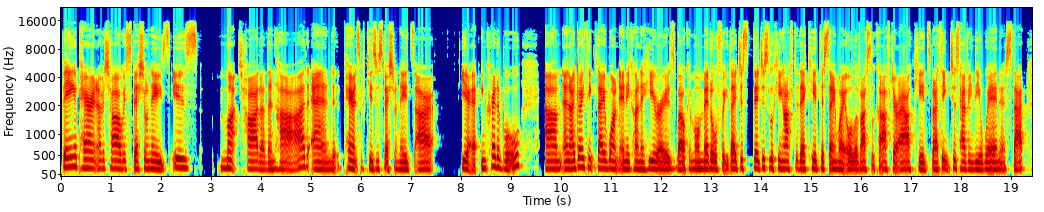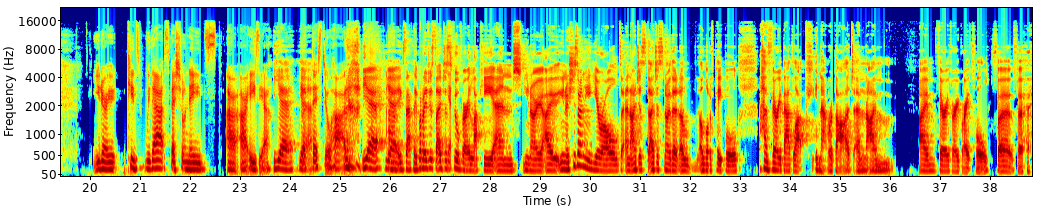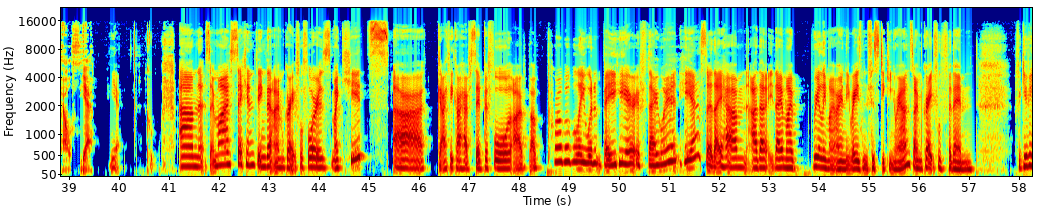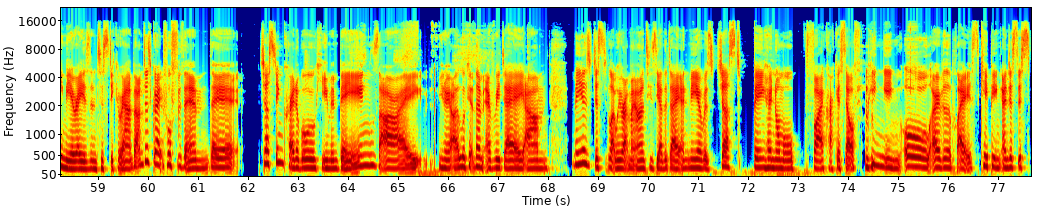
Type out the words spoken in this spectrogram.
Being a parent of a child with special needs is much harder than hard and parents of kids with special needs are yeah, incredible. Um, and I don't think they want any kind of heroes welcome or medal for they just they're just looking after their kid the same way all of us look after our kids. But I think just having the awareness that you know kids without special needs are, are easier. Yeah, yeah, but they're still hard. yeah, yeah, um, exactly. But I just I just yeah. feel very lucky, and you know I you know she's only a year old, and I just I just know that a, a lot of people have very bad luck in that regard, and I'm I'm very, very grateful for for her health. Yeah. Yeah. Cool. Um, so my second thing that I'm grateful for is my kids. Uh, I think I have said before, I, I, probably wouldn't be here if they weren't here. So they um are the, they are my really my only reason for sticking around. So I'm grateful for them for giving me a reason to stick around. But I'm just grateful for them. They're just incredible human beings. I, you know, I look at them every day. Um, Mia's just like we were at my auntie's the other day, and Mia was just being her normal firecracker self, pinging all over the place, keeping and just this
